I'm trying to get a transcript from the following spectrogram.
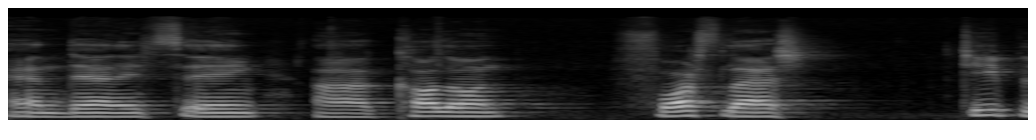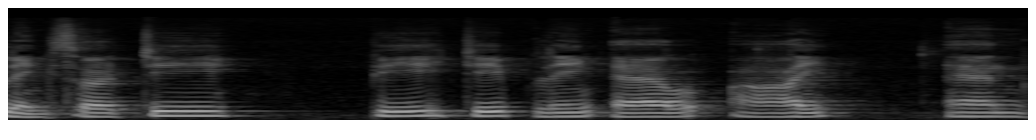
and then it's saying uh, colon forward slash tiplink. So T P tiplink L I N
